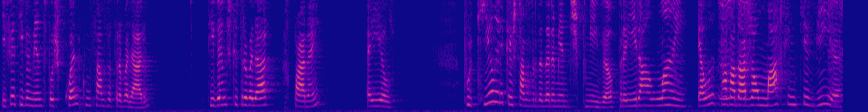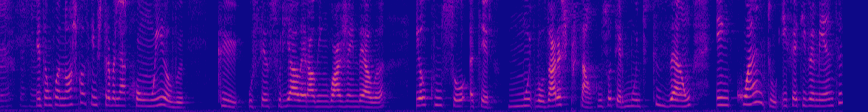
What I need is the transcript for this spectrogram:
Efetivamente, depois, quando começámos a trabalhar, tivemos que trabalhar, reparem, a ele. Porque ele era quem estava verdadeiramente disponível para ir além. Ela estava uhum. a dar já o máximo que havia. Uhum, uhum. Então, quando nós conseguimos trabalhar com ele que o sensorial era a linguagem dela, ele começou a ter muito, vou usar a expressão, começou a ter muito tesão enquanto efetivamente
